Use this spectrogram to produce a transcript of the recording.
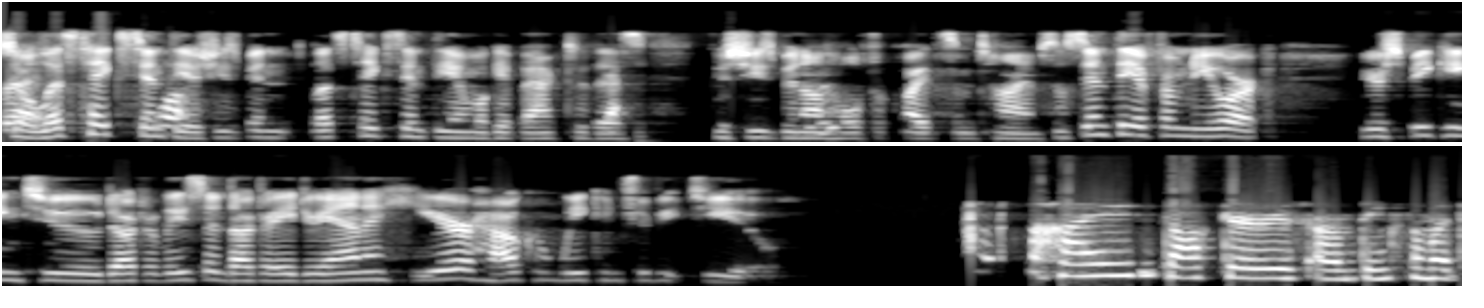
Right. So let's take Cynthia. Well, She's been. Let's take Cynthia, and we'll get back to this because she's been on mm-hmm. hold for quite some time. So, Cynthia from New York, you're speaking to Dr. Lisa and Dr. Adriana here. How can we contribute to you? Hi, doctors. Um, thanks so much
